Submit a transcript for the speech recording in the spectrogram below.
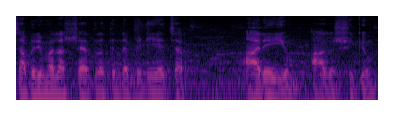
ശബരിമല ക്ഷേത്രത്തിന്റെ മിനിയേച്ചർ ആരെയും ആകർഷിക്കും.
